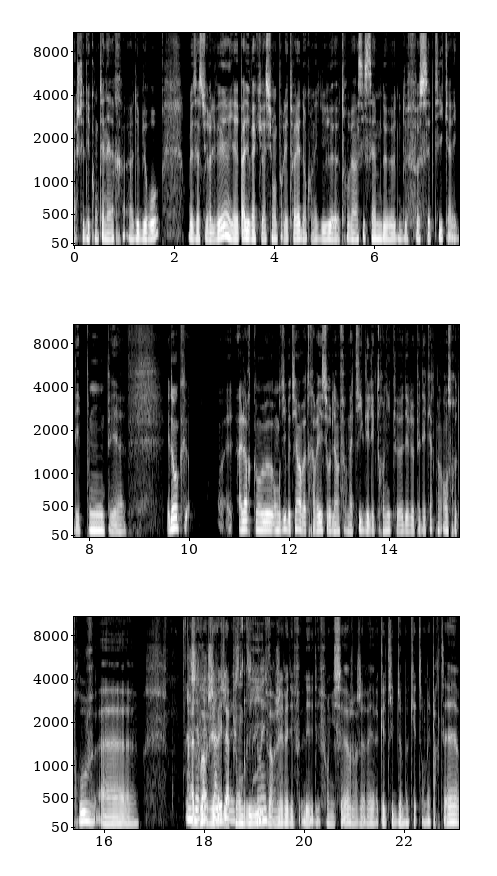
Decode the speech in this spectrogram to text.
acheté des containers de bureaux, on les a surélevés. Il n'y avait pas d'évacuation pour les toilettes, donc on a dû trouver un système de, de fosses septiques avec des pompes et et donc alors qu'on se dit, bah, tiens, on va travailler sur de l'informatique, de l'électronique, euh, développer des cartes, on se retrouve euh, à devoir gérer de la plomberie, devoir gérer des, des, fournisseurs, devoir gérer euh, quel type de moquette on met par terre,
